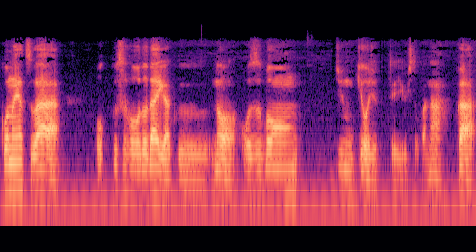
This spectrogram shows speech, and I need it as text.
このやつは、オックスフォード大学のオズボーン准教授っていう人かな、が、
